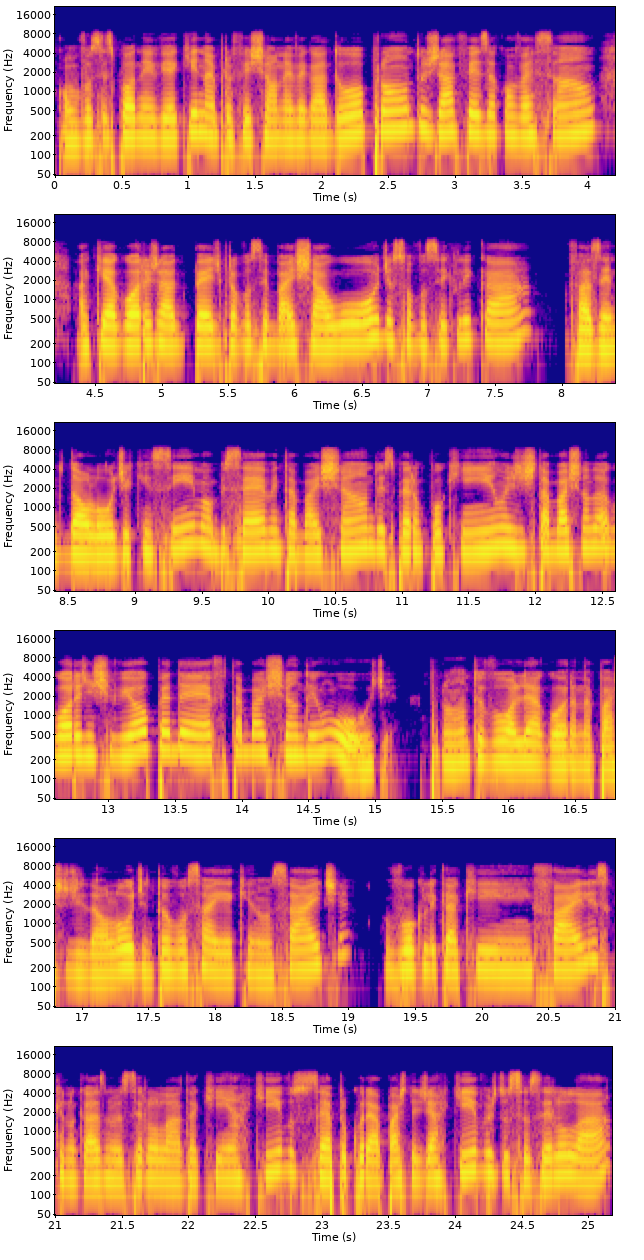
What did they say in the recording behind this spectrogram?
Como vocês podem ver aqui, né, para fechar o navegador, pronto, já fez a conversão. Aqui agora já pede para você baixar o Word, é só você clicar fazendo download aqui em cima, observem, está baixando, espera um pouquinho, a gente está baixando agora, a gente viu o PDF está baixando em um Word. Pronto, eu vou olhar agora na parte de download, então eu vou sair aqui no site, vou clicar aqui em Files, que no caso meu celular está aqui em Arquivos, você vai procurar a pasta de arquivos do seu celular,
